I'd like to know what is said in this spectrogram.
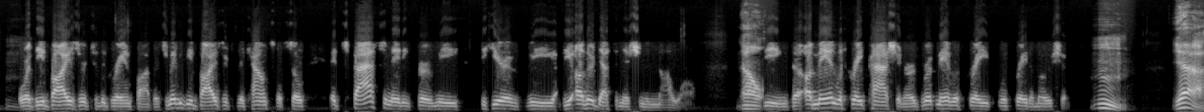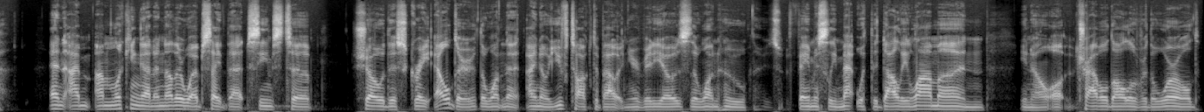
hmm. or the advisor to the grandfathers, or maybe the advisor to the council. So it's fascinating for me to hear the the other definition in Nahuatl. Now, being the, a man with great passion or a man with great with great emotion. Mm, yeah, and I'm I'm looking at another website that seems to show this great elder, the one that I know you've talked about in your videos, the one who who's famously met with the Dalai Lama and you know, all, traveled all over the world.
